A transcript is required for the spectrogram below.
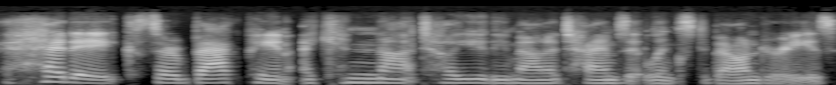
headaches or back pain, I cannot tell you the amount of times it links to boundaries.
